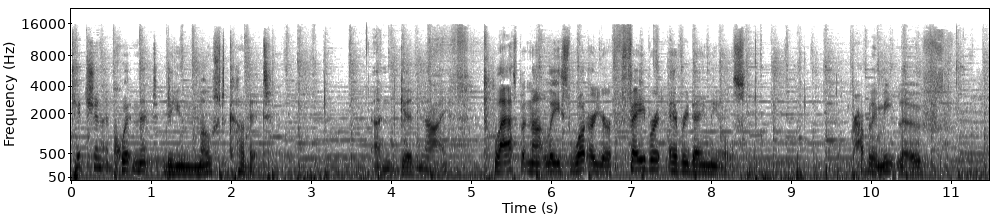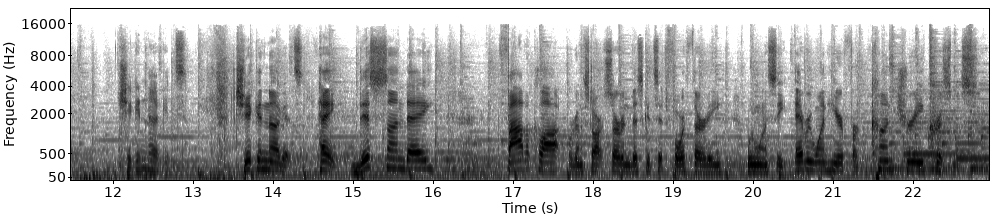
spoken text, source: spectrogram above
kitchen equipment do you most covet? A good knife. Last but not least, what are your favorite everyday meals? Probably meatloaf. Chicken nuggets. Chicken nuggets. Hey, this Sunday, five o'clock, we're going to start serving biscuits at 4:30. We want to see everyone here for Country Christmas.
